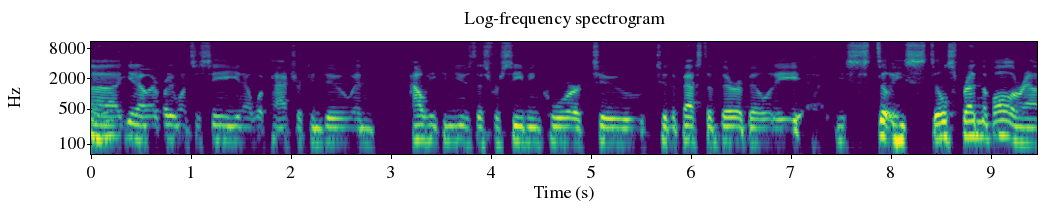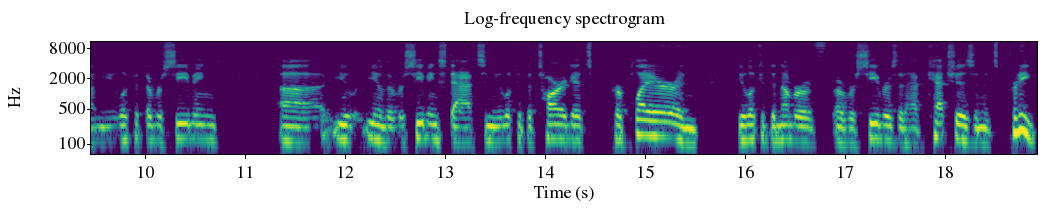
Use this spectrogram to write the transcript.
uh, you know everybody wants to see you know what Patrick can do and how he can use this receiving core to to the best of their ability. Uh, he's still he's still spreading the ball around. You look at the receiving, uh, you you know the receiving stats, and you look at the targets per player, and you look at the number of, of receivers that have catches, and it's pretty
